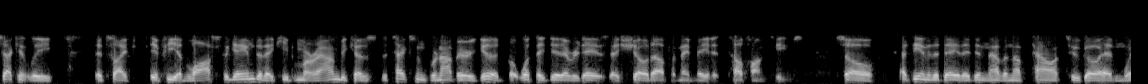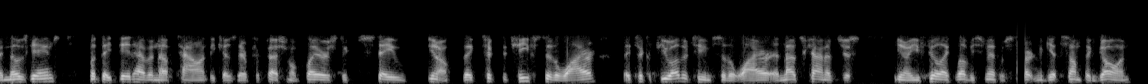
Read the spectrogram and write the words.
secondly, it's like if he had lost the game, do they keep him around? Because the Texans were not very good, but what they did every day is they showed up and they made it tough on teams. So at the end of the day, they didn't have enough talent to go ahead and win those games, but they did have enough talent because they're professional players to stay. You know, they took the Chiefs to the wire. They took a few other teams to the wire, and that's kind of just you know you feel like Lovie Smith was starting to get something going.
